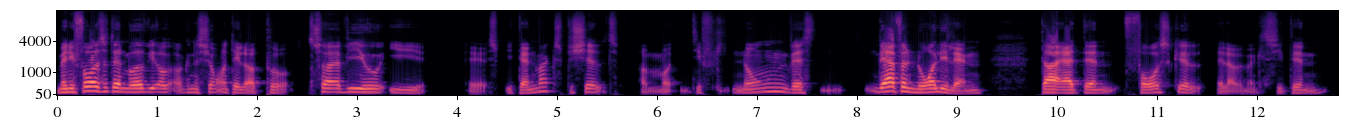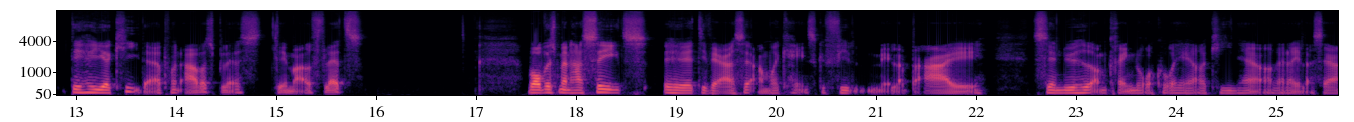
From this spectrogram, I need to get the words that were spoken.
Men i forhold til den måde, vi organisationer deler op på, så er vi jo i øh, i Danmark specielt, og de, nogle vest, i hvert fald nordlige lande, der er den forskel, eller hvad man kan sige, den, det hierarki, der er på en arbejdsplads, det er meget fladt. Hvor hvis man har set øh, diverse amerikanske film, eller bare øh, ser nyheder omkring Nordkorea og Kina og hvad der ellers er,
